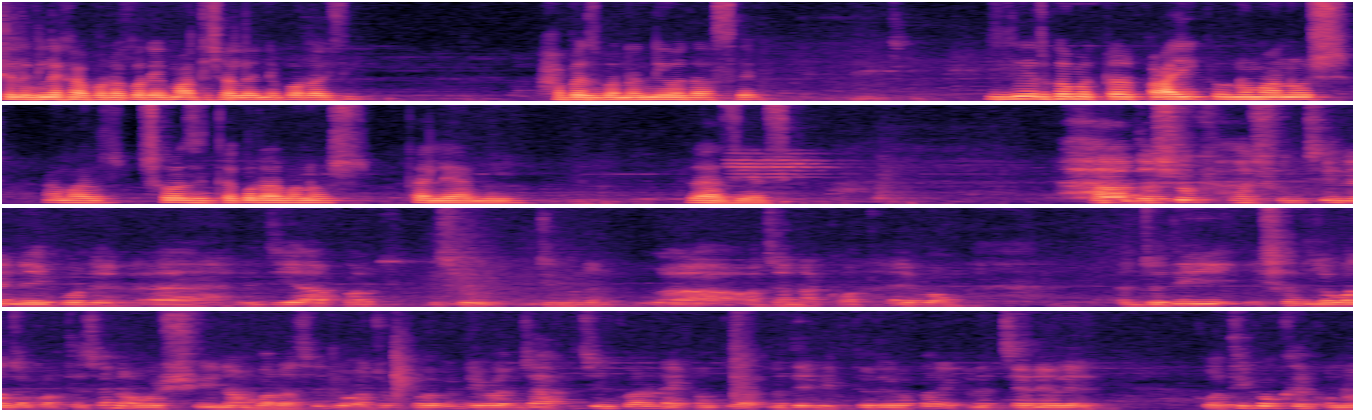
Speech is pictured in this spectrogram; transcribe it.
ছেলেকে লেখাপড়া করে মাদ্রাসা লাইনে পড়াইছি। হাফেজ বানার নিয়ত আছে। যদি এরকম একটা পাই কোনো মানুষ আমার সহযোগিতা করার মানুষ তাহলে আমি রাজি আছি। হ্যাঁ দর্শক হ্যাঁ, শুনছিলেন এই বোনের রিজিয়া আপার কিছু জীবনের অজানা কথা এবং যদি এর সাথে যোগাযোগ করতে চান অবশ্যই নাম্বার আছে যোগাযোগ করবেন। এবং যা কিছুই করেন থেকে আপনাদের ব্যক্তিগত ব্যাপার? এখানে চ্যানেলের কর্তৃপক্ষের কোনো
